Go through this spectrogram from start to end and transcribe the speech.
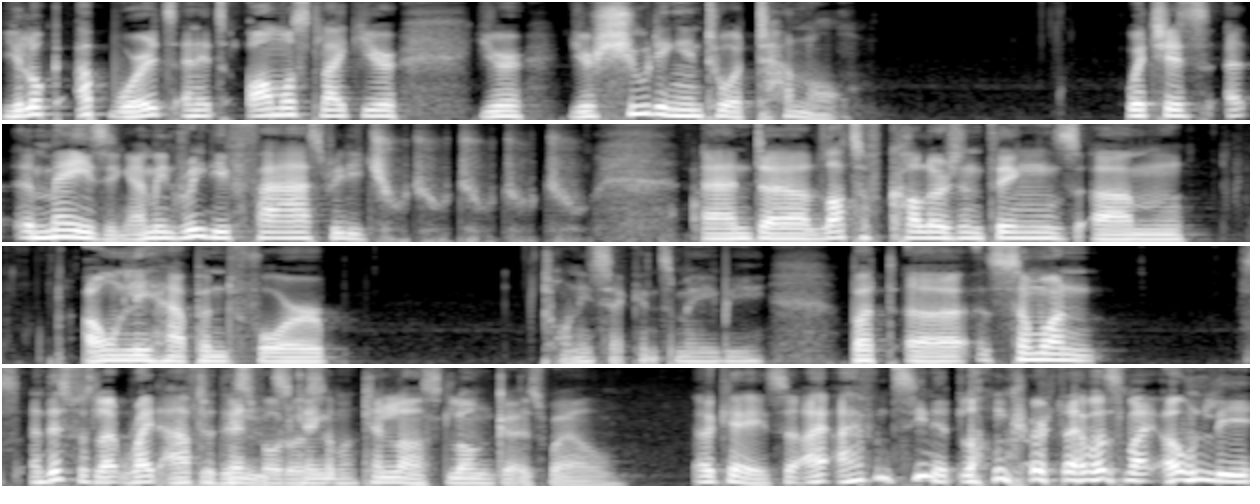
you look upwards, and it's almost like you're you're you're shooting into a tunnel, which is uh, amazing. I mean, really fast, really choo, choo, choo, choo, choo. and uh, lots of colors and things. Um, only happened for 20 seconds maybe but uh someone and this was like right after this photo can, someone can last longer as well. okay so I, I haven't seen it longer that was my only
